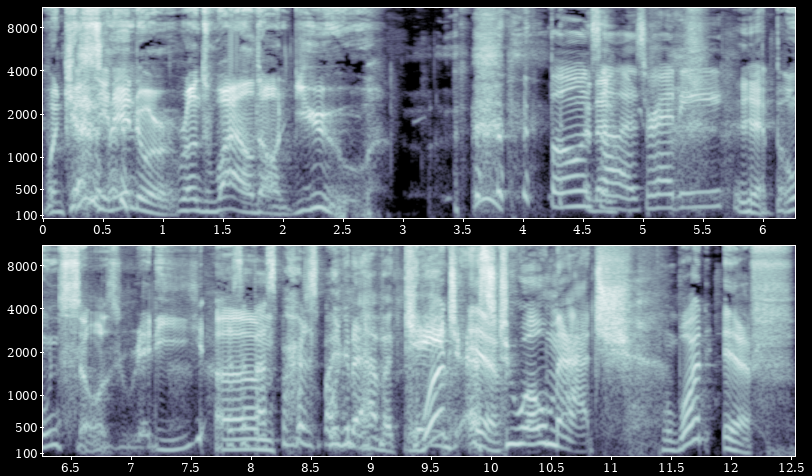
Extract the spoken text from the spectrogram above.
when Cassian Andor runs wild on you? Bonesaw is ready. Yeah, bone saw is ready. That's the Um, best part of We're Spider-Man. gonna have a cage What if- S2O match. what if?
